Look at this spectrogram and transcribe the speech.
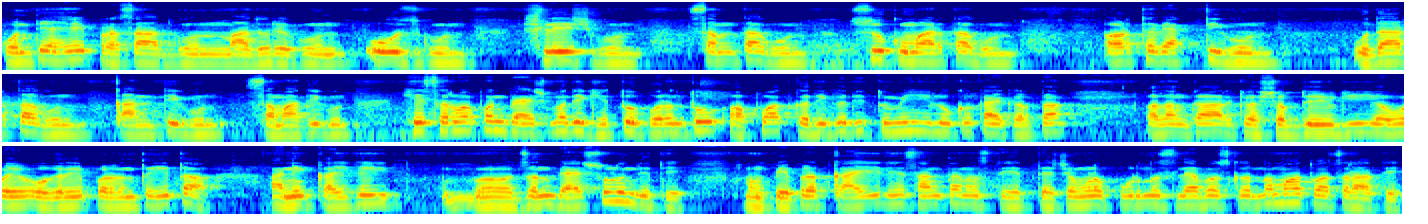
कोणते आहे? प्रसाद गुण माधुर्य गुण ओज गुण श्लेष गुण समता गुण सुकुमारता गुण अर्थव्याप्ती गुण उदारता गुण कांती गुण समाधी गुण. हे सर्व आपण बॅचमध्ये घेतो परंतु अपवाद कधीकधी तुम्ही लोक काय करता? अलंकार किंवा शब्दयोगी अवयव वगैरेपर्यंत येता आणि काही काही जण बॅच सोडून देते. मग पेपरात काय येईल हे सांगता नसते. त्याच्यामुळं पूर्ण सिलेबस करणं महत्त्वाचं राहते.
